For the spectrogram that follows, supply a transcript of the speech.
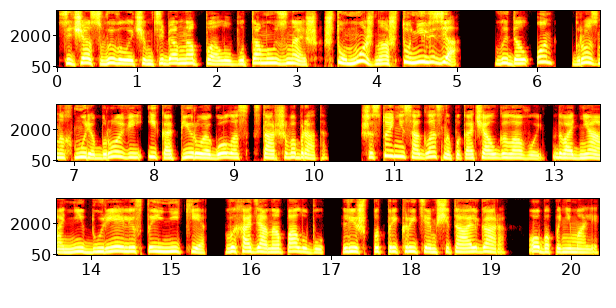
«Сейчас выволочим тебя на палубу, там и узнаешь, что можно, а что нельзя!» Выдал он, грозно хмуря брови и копируя голос старшего брата. Шестой несогласно покачал головой. Два дня они дурели в тайнике, выходя на палубу лишь под прикрытием щита Альгара. Оба понимали,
